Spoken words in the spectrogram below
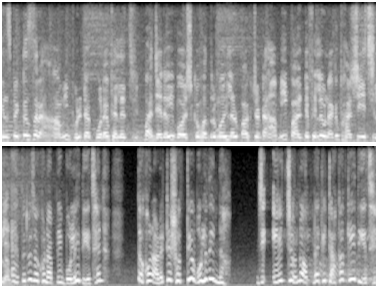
ইন্সপেক্টর স্যার আমি ভুলটা করে ফেলেছি। বাজারে ওই বয়স্ক ভদ্র মহিলার বাক্সটা আমি পাল্টে ফেলে ওনাকে ফাঁসিয়েছিলাম। এতটা যখন আপনি বলে দিয়েছেন তখন আরেকটা সত্যিও বলে দিন না যে এর জন্য আপনাকে টাকা কে দিয়েছে?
